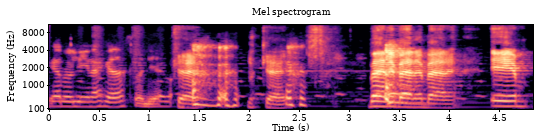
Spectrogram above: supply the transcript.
Carolina che è la sua lieva. Ok, ok. bene, bene, bene. E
